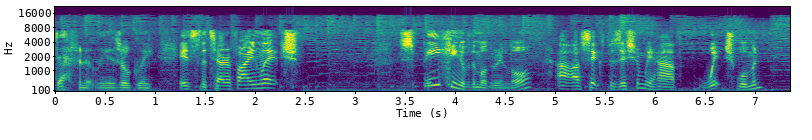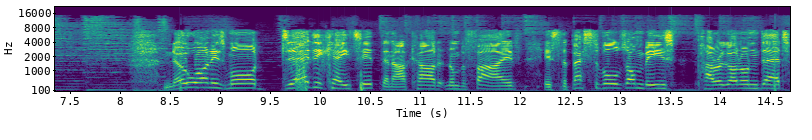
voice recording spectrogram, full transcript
definitely as ugly. It's the Terrifying Lich. Speaking of the mother in law, at our sixth position we have Witch Woman. No one is more dedicated than our card at number five. It's the best of all zombies, Paragon Undead.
